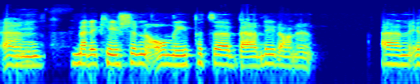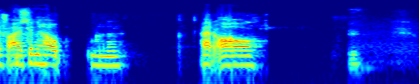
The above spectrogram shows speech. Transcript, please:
and mm-hmm. medication only puts a band-aid on it and if i can help um, at all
